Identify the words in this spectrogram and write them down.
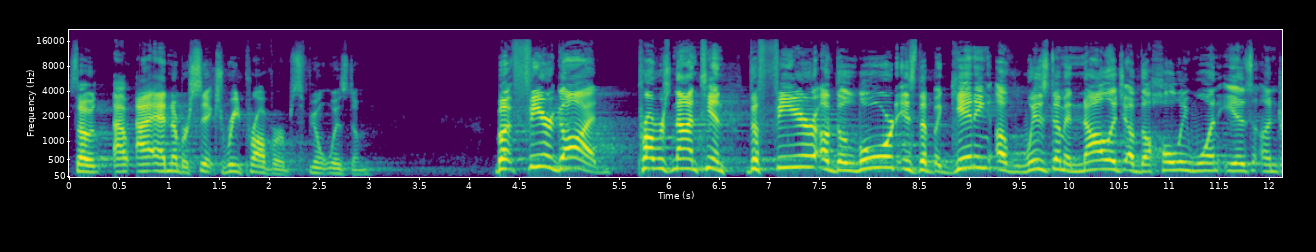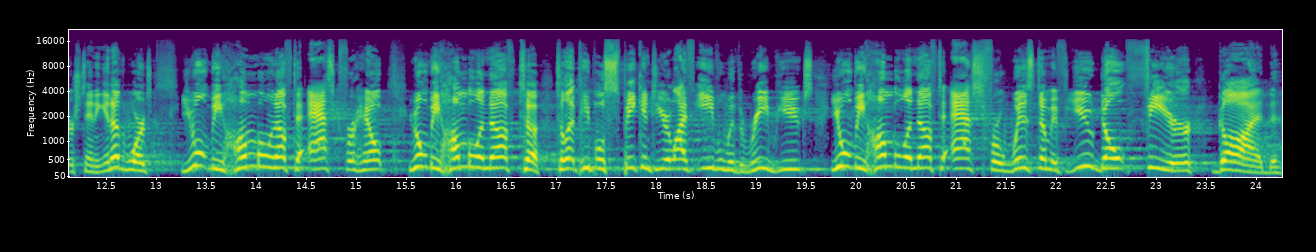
So I, I add number six read Proverbs if you want wisdom. But fear God. Proverbs 9:10 The fear of the Lord is the beginning of wisdom and knowledge of the Holy One is understanding. In other words, you won't be humble enough to ask for help. You won't be humble enough to, to let people speak into your life even with rebukes. You won't be humble enough to ask for wisdom if you don't fear God.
